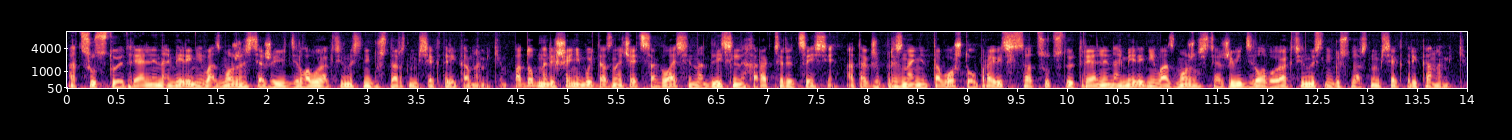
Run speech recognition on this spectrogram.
отсутствует реальные намерения и возможность оживить деловую активность в негосударственном секторе экономики. Подобное решение будет означать согласие на длительный характер рецессии, а также признание того, что у правительства отсутствуют реальные намерения и возможность оживить деловую активность в негосударственном секторе экономики.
